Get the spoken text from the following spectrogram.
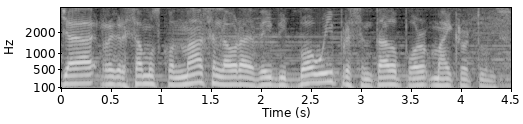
ya regresamos con más en la hora de David Bowie presentado por Microtunes.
